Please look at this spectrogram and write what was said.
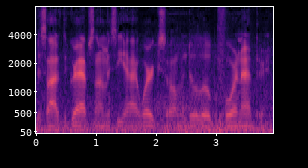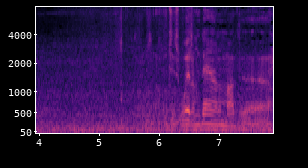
decided to grab some and see how it works. So I'm gonna do a little before and after just wet them down. I'm about to uh,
